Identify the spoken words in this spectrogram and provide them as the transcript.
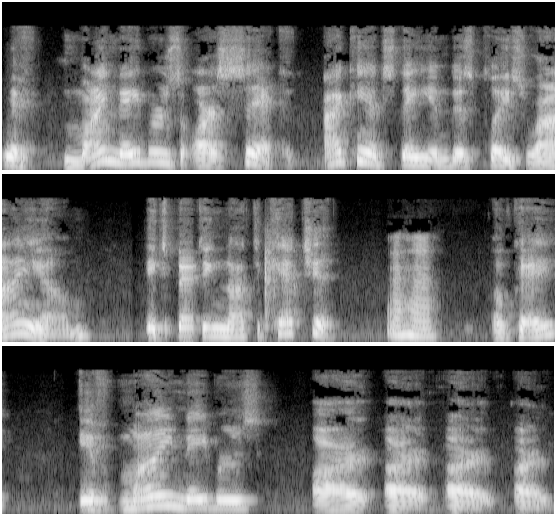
If my neighbors are sick, I can't stay in this place where I am expecting not to catch it. Mm-hmm. Okay, if my neighbors are are are are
